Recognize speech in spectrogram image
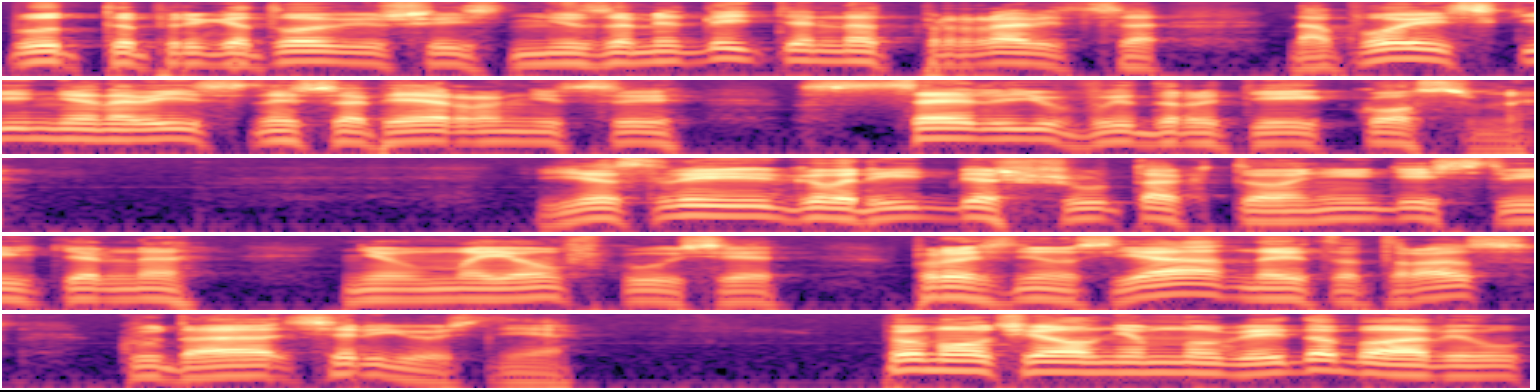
будто приготовившись незамедлительно отправиться на поиски ненавистной соперницы с целью выдрать ей космы. «Если говорить без шуток, то они действительно не в моем вкусе», — произнес я на этот раз куда серьезнее. Помолчал немного и добавил,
